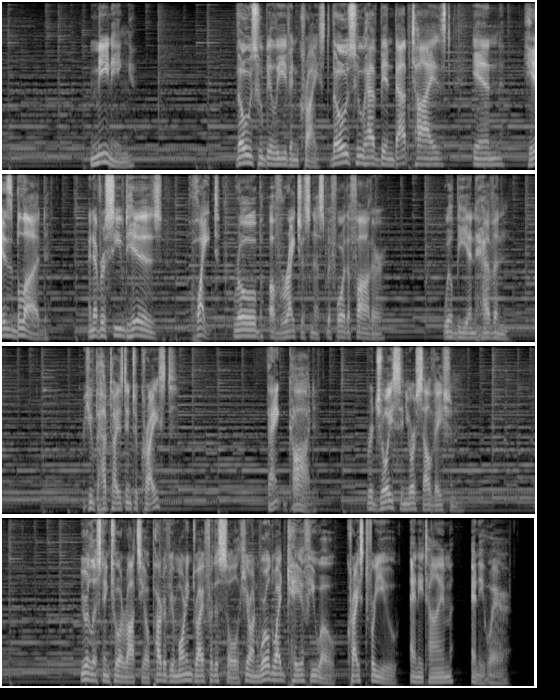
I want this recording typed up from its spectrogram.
Meaning, those who believe in Christ, those who have been baptized in his blood and have received his white robe of righteousness before the Father, will be in heaven. Are you baptized into Christ? Thank God. Rejoice in your salvation. You're listening to Oratio, part of your morning drive for the soul, here on Worldwide KFUO. Christ for you, anytime, anywhere.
